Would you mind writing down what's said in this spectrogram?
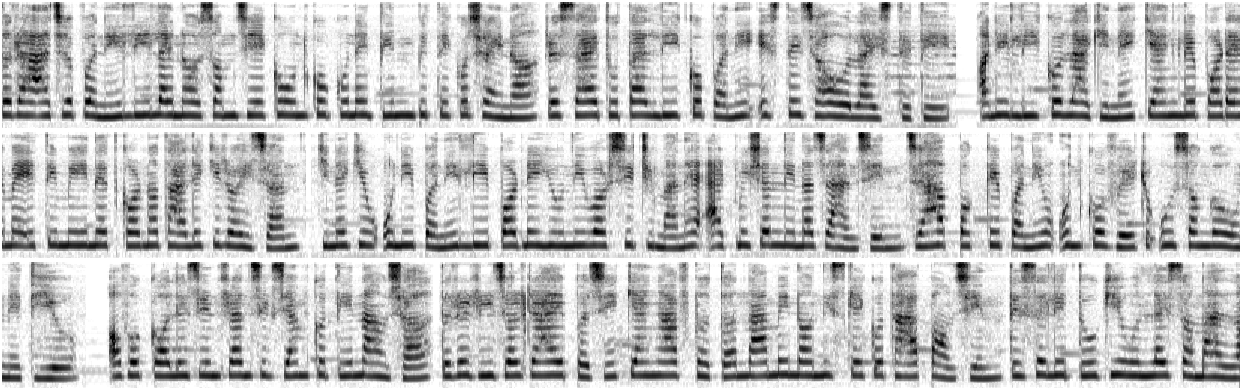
तर आज पनि लीलाई नसम्झिएको उनको कुनै दिन बितेको छैन र सायद उता लीको पनि यस्तै छ होला स्थिति। अनि लीको लागि नै क्याङले पढाइमा यति मिहिनेत गर्न थालेकी रहेछन् किनकि उनी पनि ली पढ्ने युनिभर्सिटीमा नै एडमिसन लिन चाहन्छन् जहाँ पक्कै पनि उनको भेट उसँग हुने थियो। अब कलेज इन्ट्रान्स इक्जामको दिन आउँछ तर रिजल्ट आएपछि क्याङ आफ्नो त नामै ननिस्केको थाहा पाउँछिन्। त्यसैले दुखी उनलाई सम्हाल्न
